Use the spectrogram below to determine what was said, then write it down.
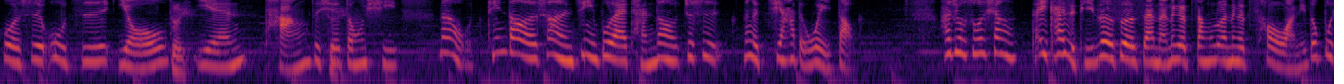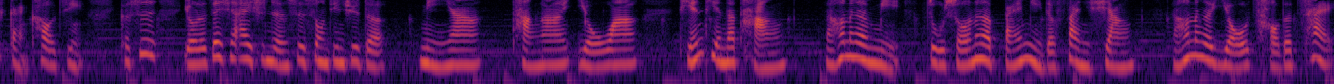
或者是物资，油、盐、糖这些东西。那我听到了上人进一步来谈到，就是那个家的味道。他就说，像他一开始提乐色山的那个脏乱、那个臭啊，你都不敢靠近。可是有了这些爱心人士送进去的米呀、啊、糖啊、油啊，甜甜的糖，然后那个米煮熟那个白米的饭香，然后那个油炒的菜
